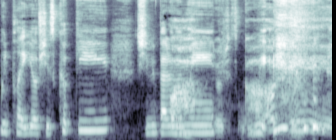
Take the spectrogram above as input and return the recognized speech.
We'd play Yoshi's Cookie. She'd be better than me. Okay.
